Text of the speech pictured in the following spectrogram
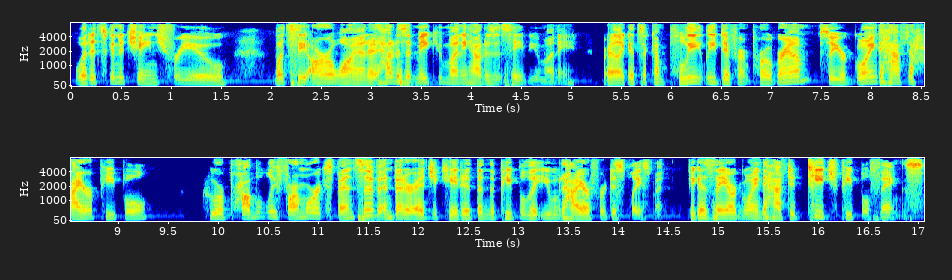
what it's going to change for you, what's the ROI on it? How does it make you money? How does it save you money? Right? Like it's a completely different program. So you're going to have to hire people who are probably far more expensive and better educated than the people that you would hire for displacement because they are going to have to teach people things.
